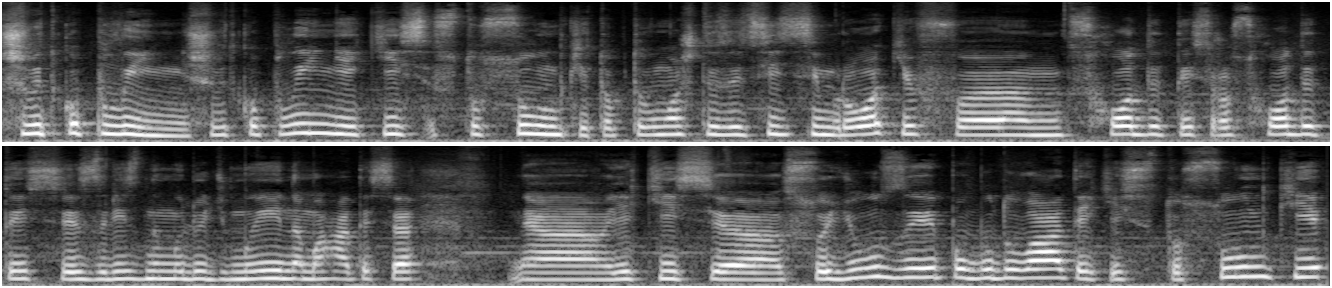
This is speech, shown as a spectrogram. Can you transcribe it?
Швидкоплинні, швидкоплинні якісь стосунки. Тобто ви можете за ці сім років е, сходитись, розходитись з різними людьми, намагатися е, якісь е, союзи побудувати, якісь стосунки,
